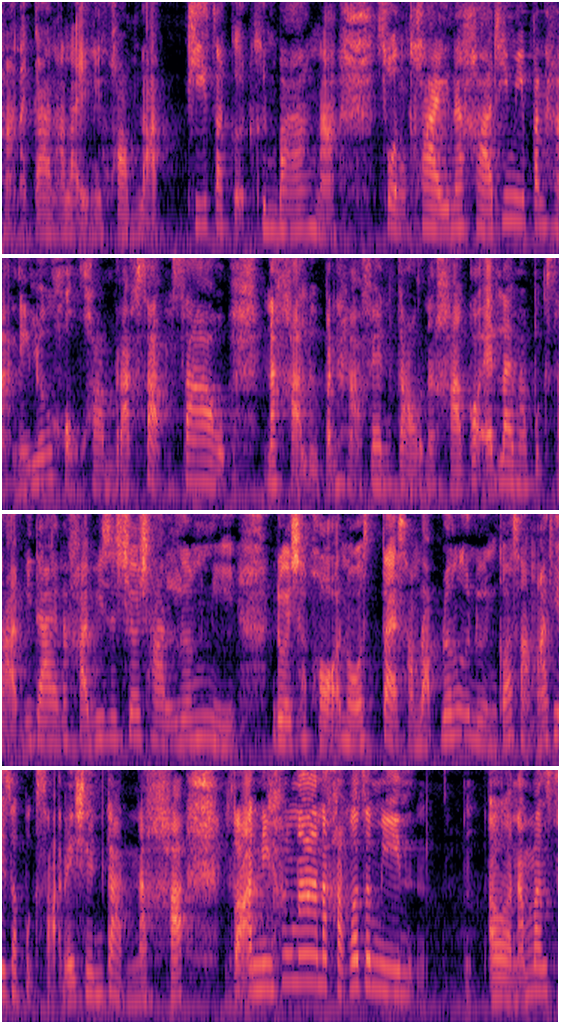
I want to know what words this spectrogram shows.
ถานการณ์อะไรในความรัก ที่จะเกิดขึ้นบ้างนะ ส่วนใครนะคะที่มีปัญหาในเรื่องของความรักสามเศร้านะคะ หรือปัญหาแฟนเก่านะคะ ก็แอดไลน์มาปรึกษาพี่ได้นะคะพี่จะเชี่ยวชาญเรื่องนี้ โดยเฉพาะโนตแต่สำหรับเรื่องอื่นๆ ก็สามารถที่จะปรึกษาได้เช่นกันนะคะตอนอันนี้ข้างหน้านะคะก็จะมีเอ่อน้ำมันเส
